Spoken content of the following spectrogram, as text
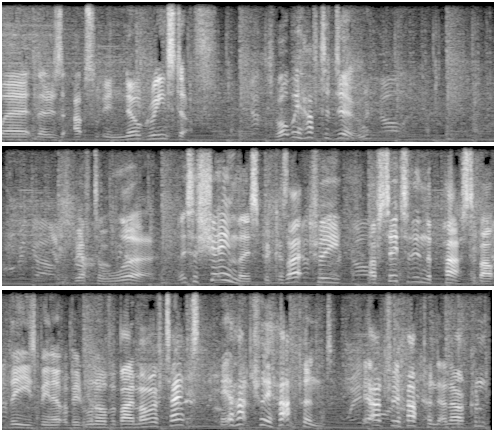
where there's absolutely no green stuff. So what we have to do is we have to lure. And it's a shame this, because actually, I've stated in the past about these being able to be run over by mammoth tanks. It actually happened. It actually happened, and I couldn't.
